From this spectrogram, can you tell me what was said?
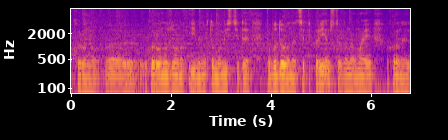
охоронну, е, охоронну зону, і іменно в тому місці, де побудоване це підприємство, воно має охорони,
